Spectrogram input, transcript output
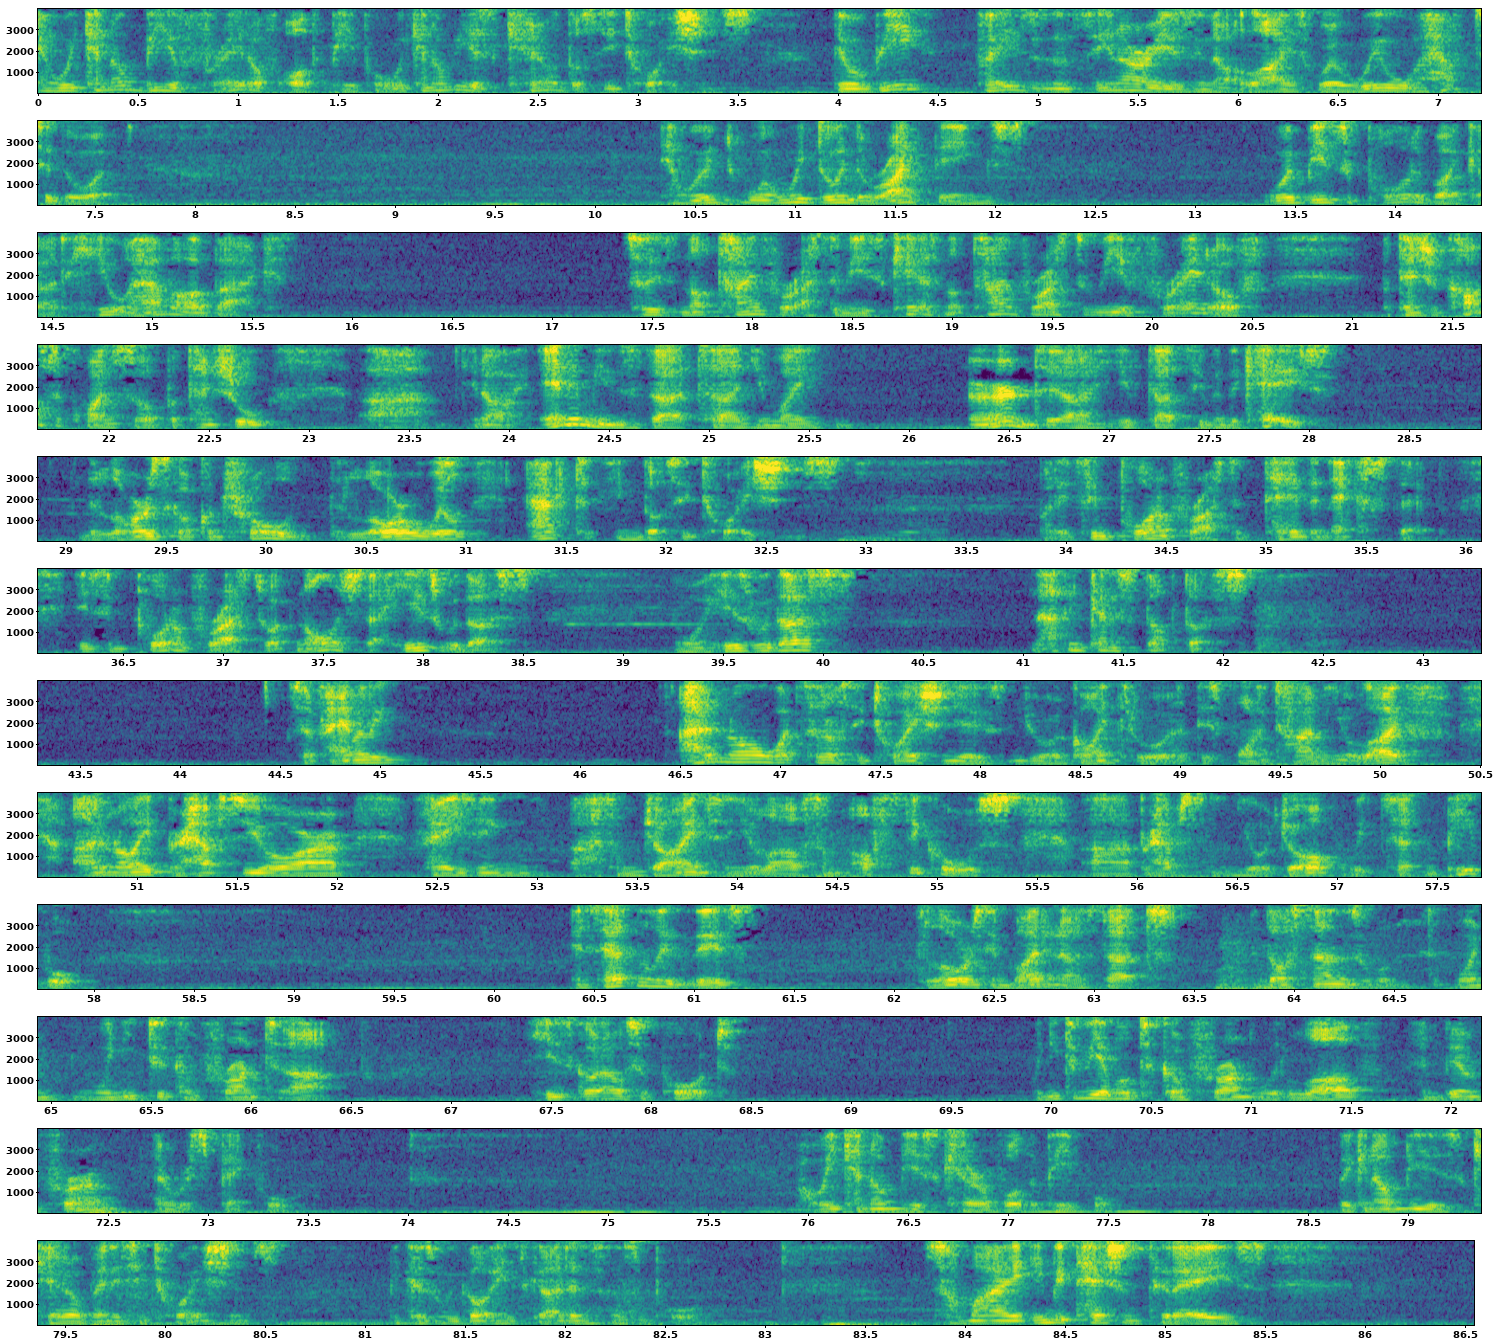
And we cannot be afraid of other people. We cannot be scared of those situations. There will be phases and scenarios in our lives where we will have to do it. And we when we're doing the right things, we're being supported by God. He will have our back. So it's not time for us to be scared. It's not time for us to be afraid of potential consequences or potential, uh, you know, enemies that uh, you might earn uh, if that's even the case. The Lord's got control. The Lord will act in those situations. But it's important for us to take the next step. It's important for us to acknowledge that He's with us. And when He's with us, nothing can stop us. So, family, I don't know what sort of situation you are going through at this point in time in your life. I don't know, perhaps you are facing uh, some giants in your life, some obstacles, uh, perhaps in your job with certain people. And certainly, this the Lord is inviting us that in those times when we need to confront, uh, He's got our support. We need to be able to confront with love and being firm and respectful. But we cannot be as scared of other people. We cannot be as scared of any situations because we got His guidance and support. So, my invitation today is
